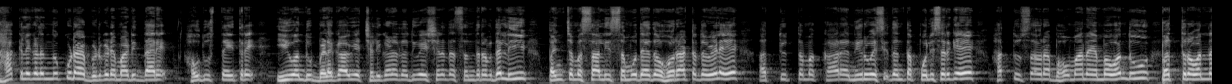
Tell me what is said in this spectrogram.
ದಾಖಲೆಗಳನ್ನು ಕೂಡ ಬಿಡುಗಡೆ ಮಾಡಿದ್ದಾರೆ. ಹೌದು ಸ್ನೇಹಿತರೆ, ಈ ಒಂದು ಬೆಳಗಾವಿಯ ಚಳಿಗಾಲದ ಅಧಿವೇಶನದ ಸಂದರ್ಭದಲ್ಲಿ ಪಂಚಮಸಾಲಿ ಸಮುದಾಯದ ಹೋರಾಟದ ವೇಳೆ ಅತ್ಯುತ್ತಮ ಕಾರ್ಯನಿರ್ವಹಿಸಿದಂಥ ಪೊಲೀಸರಿಗೆ ಹತ್ತು ಸಾವಿರ ಬಹುಮಾನ ಎಂಬ ಒಂದು ಪತ್ರವನ್ನ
